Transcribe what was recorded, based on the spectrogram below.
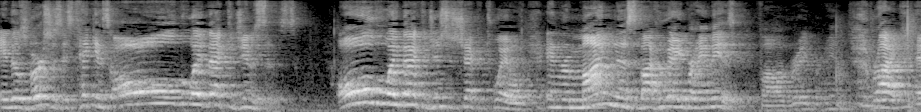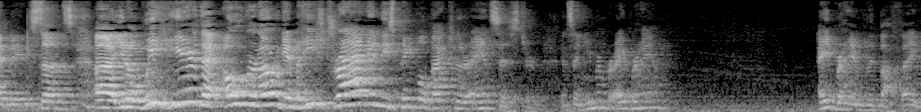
in those verses, is taking us all the way back to Genesis. All the way back to Genesis chapter 12 and reminding us about who Abraham is. Father Abraham, right? Had many sons. Uh, you know, we hear that over and over again, but he's dragging these people back to their ancestor and saying, You remember Abraham? Abraham lived by faith.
